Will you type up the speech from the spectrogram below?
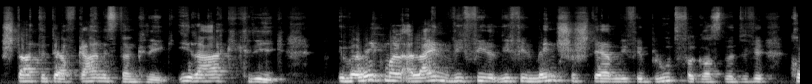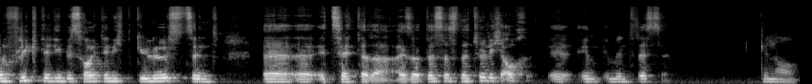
startet der Afghanistan-Krieg, Irak-Krieg, Überleg mal allein, wie viel, wie viel Menschen sterben, wie viel Blut vergossen wird, wie viele Konflikte, die bis heute nicht gelöst sind, äh, äh, etc. Also das ist natürlich auch äh, im, im Interesse. Genau.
